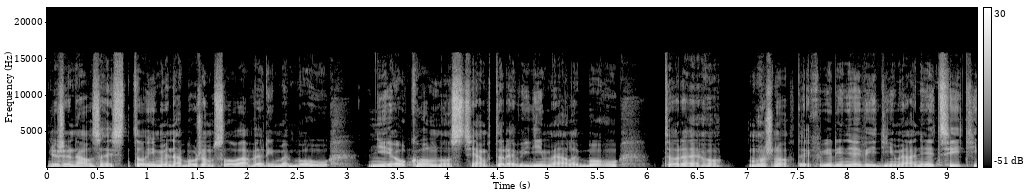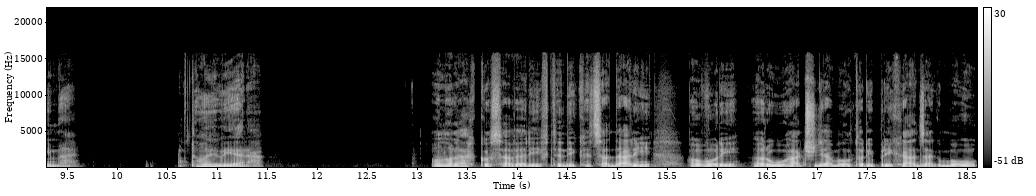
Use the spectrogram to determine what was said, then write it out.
že naozaj stojíme na Božom slova veríme Bohu nie okolnostiam, ktoré vidíme, ale Bohu, ktorého možno v tej chvíli nevidíme a necítime. To je viera. Ono ľahko sa verí vtedy, keď sa darí, hovorí rúhač, diabol, ktorý prichádza k Bohu,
